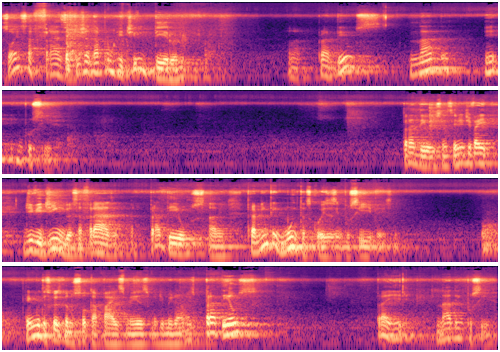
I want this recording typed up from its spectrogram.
Só essa frase aqui já dá para um retiro inteiro. Né? Para Deus nada é impossível. Para Deus, né? se a gente vai dividindo essa frase, para Deus, para mim tem muitas coisas impossíveis. Né? Tem muitas coisas que eu não sou capaz mesmo de melhorar, mas para Deus, para Ele, nada é impossível.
